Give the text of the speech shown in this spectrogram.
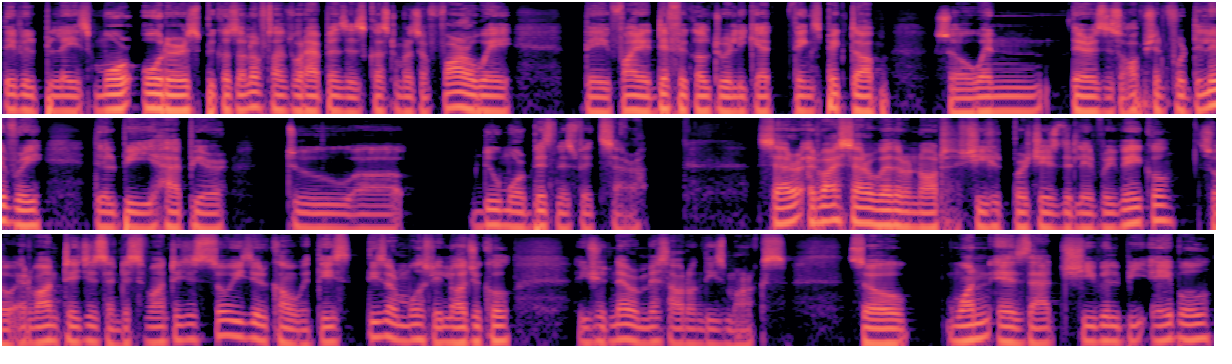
They will place more orders because a lot of times what happens is customers are far away. They find it difficult to really get things picked up. So when there is this option for delivery, they'll be happier to uh, do more business with Sarah. Sarah advise Sarah whether or not she should purchase the delivery vehicle. So advantages and disadvantages. So easy to come up with these. These are mostly logical. You should never miss out on these marks. So one is that she will be able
